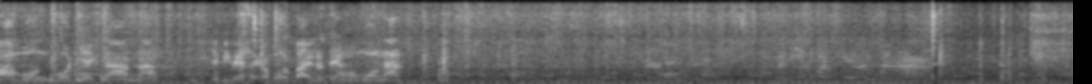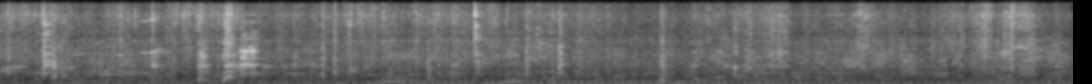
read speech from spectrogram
มะม่วงโคตรแยกน้ำนะ เดี๋ยวพี่ไปใส่ข้าวโพดไปแล้วแตงมะม่วงนะ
